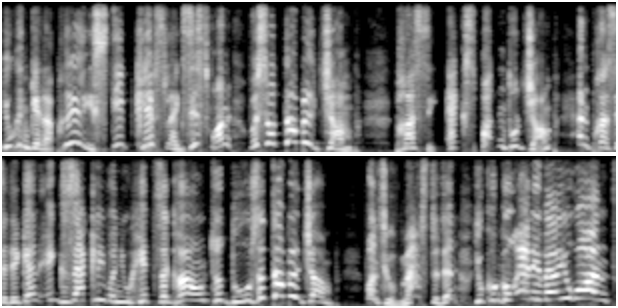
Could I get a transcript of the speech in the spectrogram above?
You. Can get up really steep cliffs like this one with your double jump. Press the X button to jump and press it again exactly when you hit the ground to do the double jump. Once you've mastered it, you can go anywhere you want.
